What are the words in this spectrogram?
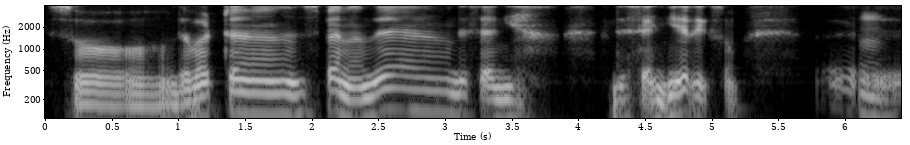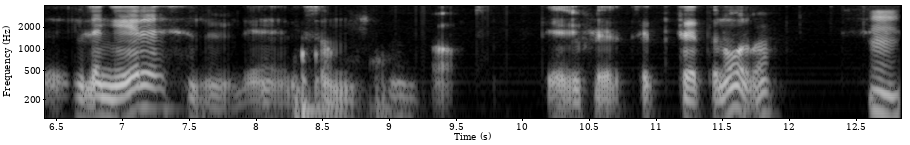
Så det har varit eh, spännande decennier, decennier liksom. Eh, Hur länge är det nu? Det är liksom, ja, det är ju fler, 30, 13 år va? Mm.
